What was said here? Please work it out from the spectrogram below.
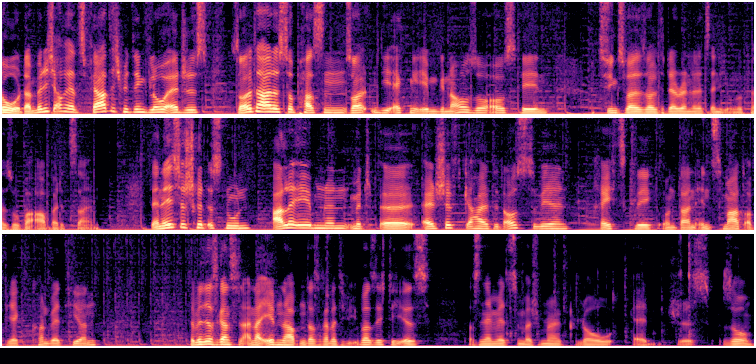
So, dann bin ich auch jetzt fertig mit den Glow Edges. Sollte alles so passen, sollten die Ecken eben genauso aussehen, beziehungsweise sollte der Render letztendlich ungefähr so bearbeitet sein. Der nächste Schritt ist nun, alle Ebenen mit äh, L-Shift gehalten auszuwählen, Rechtsklick und dann in Smart Objekt konvertieren. Damit ihr das Ganze in einer Ebene habt und das relativ übersichtlich ist, das nennen wir jetzt zum Beispiel mal Glow Edges. So.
